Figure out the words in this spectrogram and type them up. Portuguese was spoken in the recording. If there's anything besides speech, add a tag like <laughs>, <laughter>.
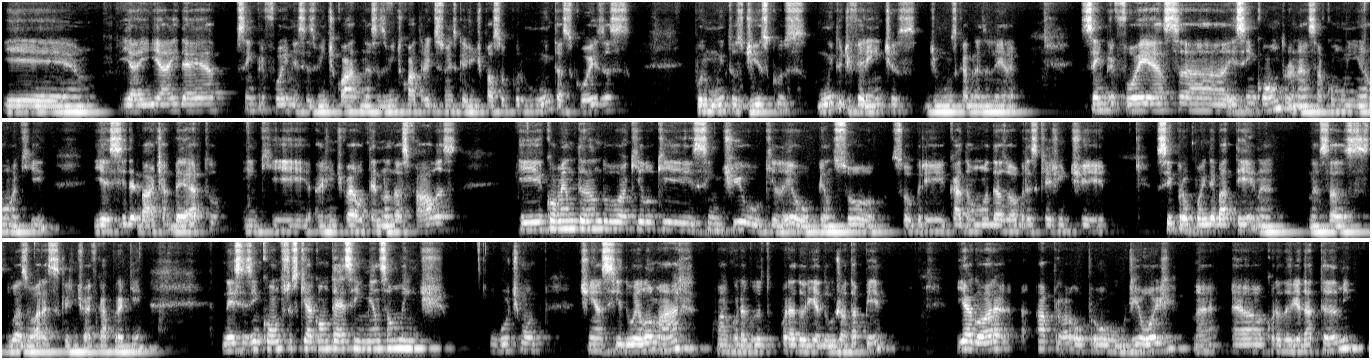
e, e aí a ideia sempre foi nesses 24, nessas 24 edições que a gente passou por muitas coisas, por muitos discos muito diferentes de música brasileira, sempre foi essa esse encontro, né, essa comunhão aqui e esse debate aberto em que a gente vai alternando as falas e comentando aquilo que sentiu, que leu, pensou sobre cada uma das obras que a gente se propõe debater, né? Nessas duas horas que a gente vai ficar por aqui, nesses encontros que acontecem mensalmente. O último tinha sido o Elomar, com a curadoria do JP, e agora a, o, o de hoje, né, é a curadoria da Tami,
